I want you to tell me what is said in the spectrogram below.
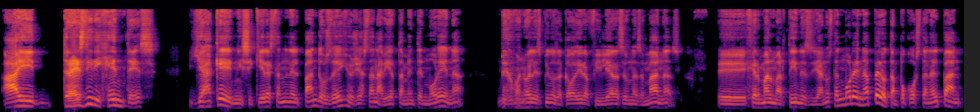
hay tres dirigentes ya que ni siquiera están en el PAN, dos de ellos ya están abiertamente en Morena, Digo, Manuel Espinos acaba de ir a afiliar hace unas semanas. Germán Martínez ya no está en Morena, pero tampoco está en el PAN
